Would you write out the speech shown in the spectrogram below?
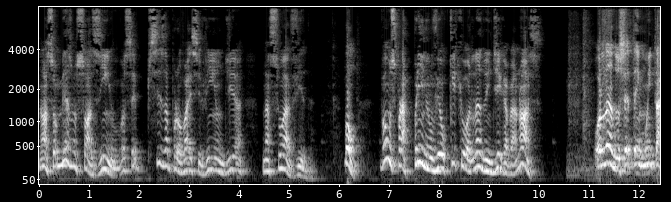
Nossa, ou mesmo sozinho, você precisa provar esse vinho um dia na sua vida. Bom, vamos para a Premium ver o que, que o Orlando indica para nós? Orlando, você tem muita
